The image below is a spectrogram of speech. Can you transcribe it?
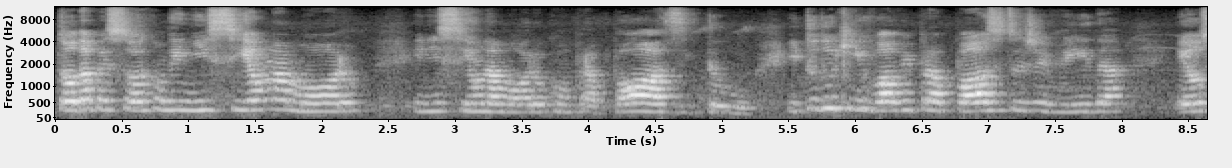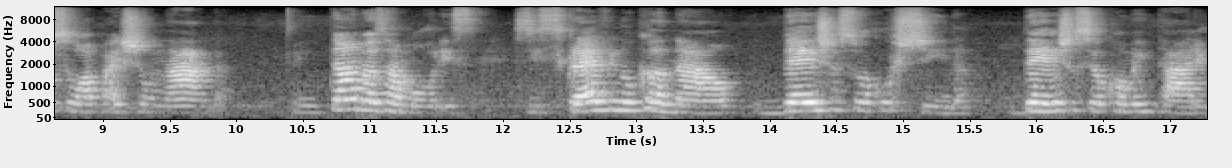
toda pessoa quando inicia um namoro, inicia um namoro com propósito. E tudo que envolve propósito de vida, eu sou apaixonada. Então, meus amores, se inscreve no canal, deixa sua curtida, deixa o seu comentário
